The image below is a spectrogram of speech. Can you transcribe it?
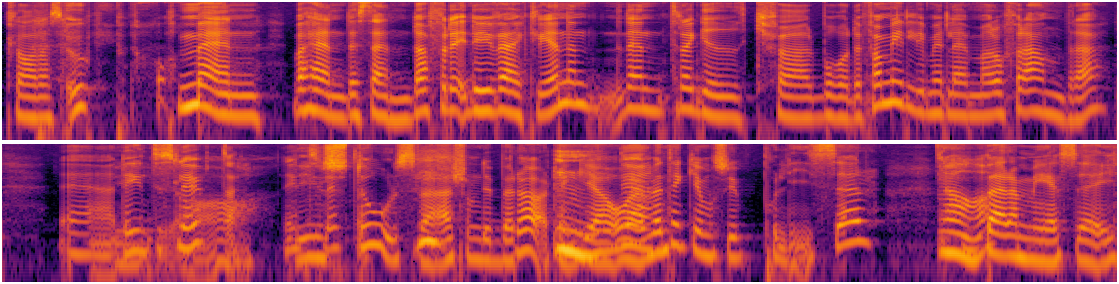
klaras upp. Men vad händer sen då? För det, det är ju verkligen en, en tragik för både familjemedlemmar och för andra. Eh, det är inte slut. Ja, Det är det är en stor sfär som det berör Mm, tänker jag. Och även tänker jag måste ju poliser Ja. bära med sig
